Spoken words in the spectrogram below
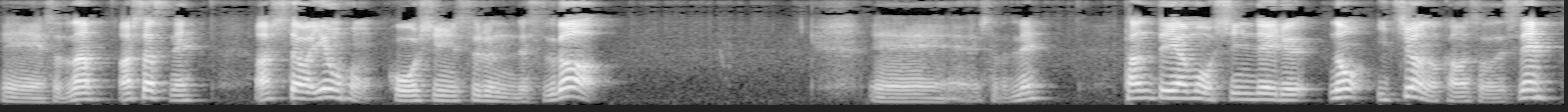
えー、そうだな、明日ですね。明日は4本更新するんですが、えー、ちょっとね、探偵はもう死んでいるの1話の感想ですね。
